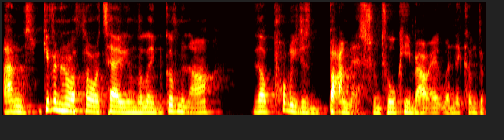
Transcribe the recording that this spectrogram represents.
And given how authoritarian the Labour government are, they'll probably just ban us from talking about it when they come to.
